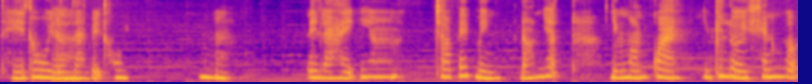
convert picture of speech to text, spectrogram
Thế thôi đơn Yeah. giản vậy thôi. Ừ nên là hãy cho phép mình đón nhận những món quà những cái lời khen ngợi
